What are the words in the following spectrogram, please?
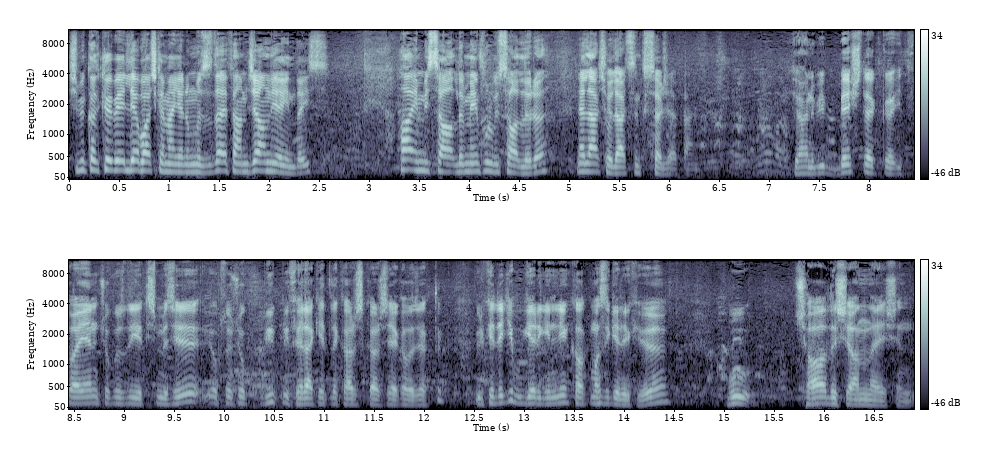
Şimdi Kadıköy Belediye Başkanı yanımızda. Efendim canlı yayındayız. Hain bir saldırı, menfur bir saldırı. Neler söylersiniz kısaca efendim? Yani bir 5 dakika itfaiyenin çok hızlı yetişmesi yoksa çok büyük bir felaketle karşı karşıya kalacaktık. Ülkedeki bu gerginliğin kalkması gerekiyor. Bu çağ dışı anlayışın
